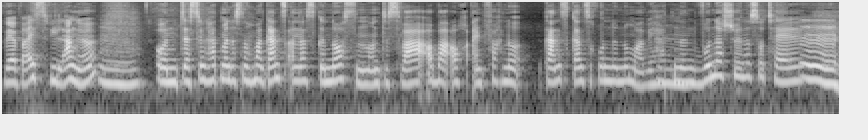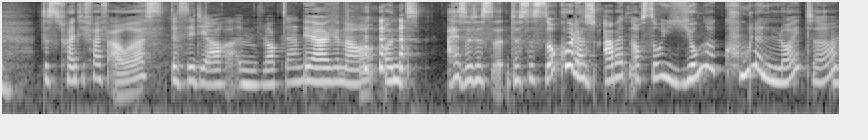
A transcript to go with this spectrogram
wer weiß wie lange. Mhm. Und deswegen hat man das nochmal ganz anders genossen. Und das war aber auch einfach eine ganz, ganz runde Nummer. Wir Mhm. hatten ein wunderschönes Hotel, das 25 Hours. Das seht ihr auch im Vlog dann. Ja, genau. Und also das, das ist so cool. Da arbeiten auch so junge, coole Leute.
